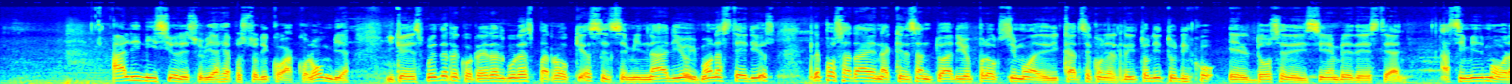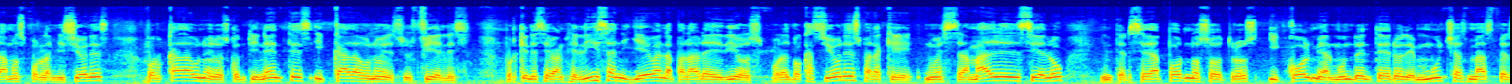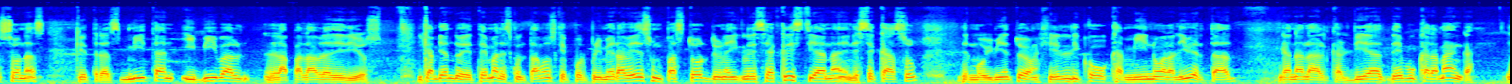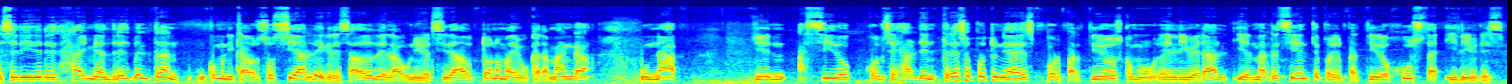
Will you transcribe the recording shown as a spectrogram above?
al inicio de su viaje apostólico a Colombia y que después de recorrer algunas parroquias, el seminario y monasterios reposará en aquel santuario próximo a dedicarse con el rito litúrgico el 12 de diciembre de este año. Asimismo, oramos por las misiones, por cada uno de los continentes y cada uno de sus fieles, por quienes evangelizan y llevan la palabra de Dios, por las vocaciones para que nuestra Madre del Cielo interceda por nosotros y colme al mundo entero de muchas más personas que transmitan y vivan la palabra de Dios. Y cambiando de tema, les contamos que por primera vez un pastor de una iglesia cristiana, en este caso del movimiento evangélico Camino a la Libertad, gana la alcaldía de Bucaramanga. Ese líder es Jaime Andrés Beltrán, un comunicador social egresado de la Universidad Autónoma de Bucaramanga, UNAP, quien ha sido concejal en tres oportunidades por partidos como el Liberal y el más reciente por el partido Justa y Libres.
